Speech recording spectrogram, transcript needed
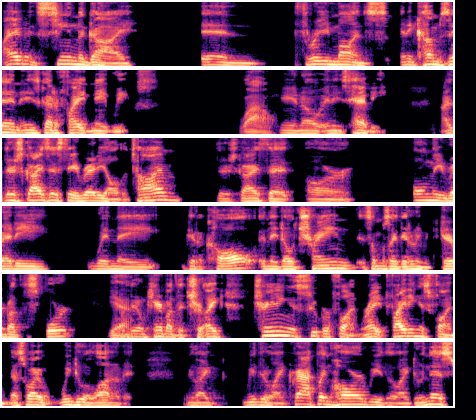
I haven't seen the guy in three months, and he comes in and he's got a fight in eight weeks. Wow, you know, and he's heavy. I, there's guys that stay ready all the time. There's guys that are only ready when they get a call and they don't train. It's almost like they don't even care about the sport. Yeah. They don't care about the tra- like training is super fun, right? Fighting is fun. That's why we do a lot of it. We like we either like grappling hard, we either like doing this.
